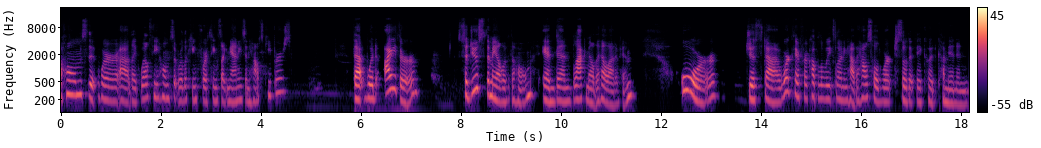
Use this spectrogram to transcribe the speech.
homes that were uh, like wealthy homes that were looking for things like nannies and housekeepers that would either seduce the male of the home and then blackmail the hell out of him or just uh, work there for a couple of weeks learning how the household worked so that they could come in and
